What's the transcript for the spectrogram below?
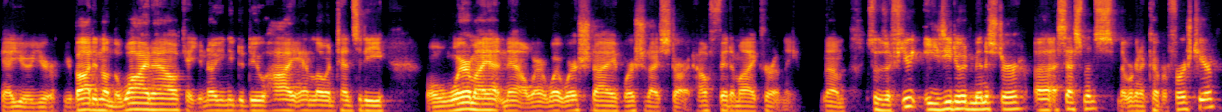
Yeah, you're you're you're bought in on the why now. Okay, you know you need to do high and low intensity well, where am I at now? Where, where, where should I, where should I start? How fit am I currently? Um, so there's a few easy to administer uh, assessments that we're going to cover first here.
